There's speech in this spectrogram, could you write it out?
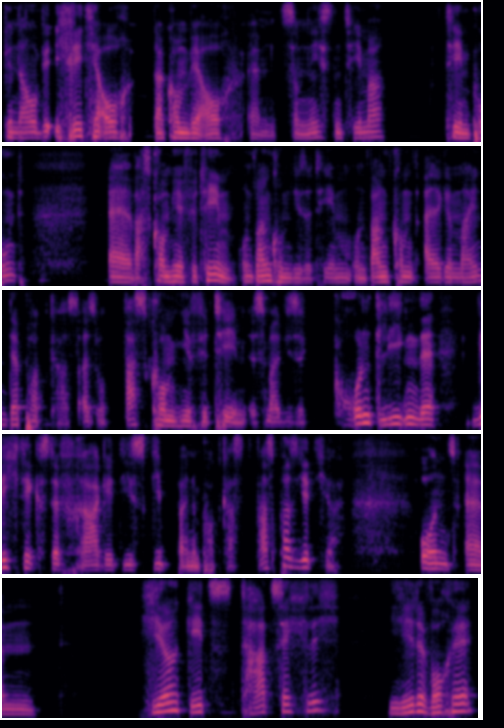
genau, ich rede hier auch da kommen wir auch ähm, zum nächsten Thema, Themenpunkt. Äh, was kommen hier für Themen und wann kommen diese Themen und wann kommt allgemein der Podcast? Also, was kommen hier für Themen? Ist mal diese grundlegende, wichtigste Frage, die es gibt bei einem Podcast. Was passiert hier? Und ähm, hier geht es tatsächlich jede Woche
